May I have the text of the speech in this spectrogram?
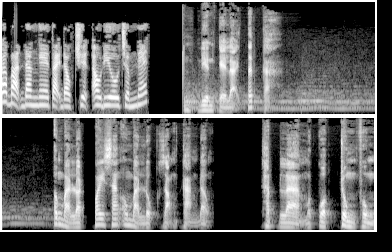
Các bạn đang nghe tại đọc chuyện audio.net Điên kể lại tất cả. Ông bà Luật quay sang ông bà Lục giọng cảm động. Thật là một cuộc trùng phùng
